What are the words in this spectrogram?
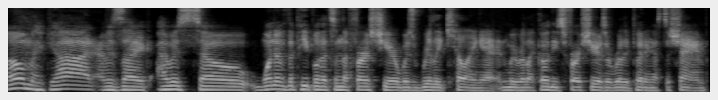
Oh my god! I was like, I was so one of the people that's in the first year was really killing it, and we were like, oh, these first years are really putting us to shame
